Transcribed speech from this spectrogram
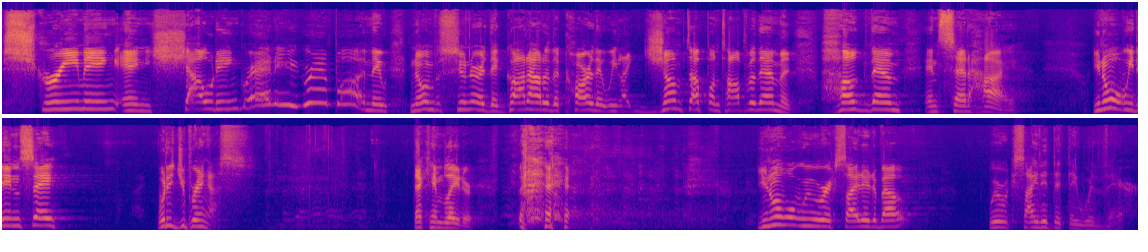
screaming and shouting, Granny, Grandpa. And they, no sooner they got out of the car that we like jumped up on top of them and hugged them and said hi. You know what we didn't say? What did you bring us? That came later. you know what we were excited about? We were excited that they were there.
